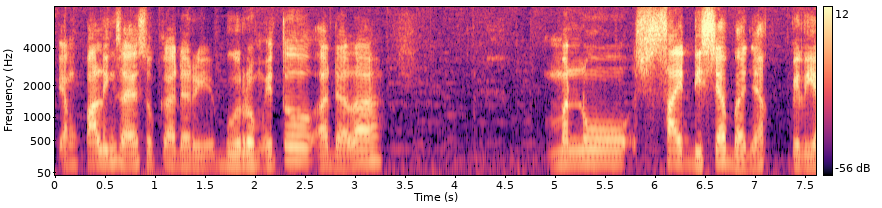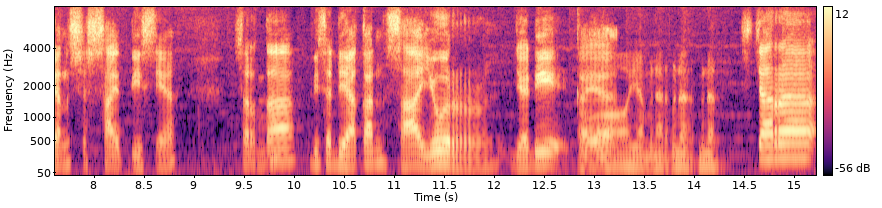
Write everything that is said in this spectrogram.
yang paling saya suka dari burum itu adalah menu side dishnya banyak, pilihan side dishnya serta disediakan sayur. Jadi kayak Oh ya benar benar benar. secara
